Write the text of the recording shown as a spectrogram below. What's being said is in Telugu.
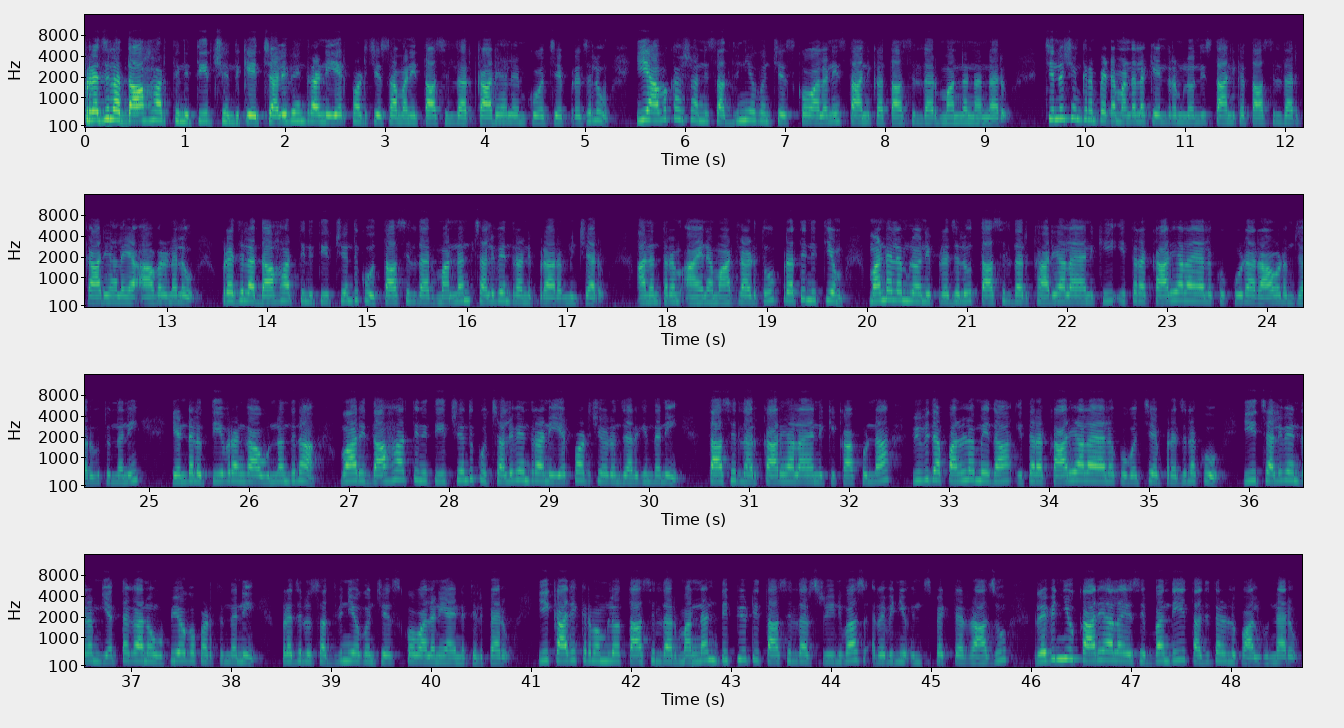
ప్రజల దాహార్తిని తీర్చేందుకే చలివేంద్రాన్ని ఏర్పాటు చేశామని తహసీల్దార్ కార్యాలయంకు వచ్చే ప్రజలు ఈ అవకాశాన్ని సద్వినియోగం చేసుకోవాలని స్థానిక తహసీల్దార్ మన్నన్ అన్నారు. చిన్నశంకరంపేట మండల కేంద్రంలోని స్థానిక తహసీల్దార్ కార్యాలయ ఆవరణలో ప్రజల దాహార్తిని తీర్చేందుకు తహసీల్దార్ మన్నన్ చలివేంద్రాన్ని ప్రారంభించారు. అనంతరం ఆయన మాట్లాడుతూ ప్రతినిత్యం మండలంలోని ప్రజలు తహసీల్దార్ కార్యాలయానికి ఇతర కార్యాలయాలకు కూడా రావడం జరుగుతుందని ఎండలు తీవ్రంగా ఉన్నందున వారి దాహార్తిని తీర్చేందుకు చలివేంద్రాన్ని ఏర్పాటు చేయడం జరిగిందని తహసీల్దార్ కార్యాలయానికి కాకుండా వివిధ పనుల మీద ఇతర కార్యాలయాలకు వచ్చే ప్రజలకు ఈ చలివేంద్రం ఎంతగానో ఉపయోగపడుతుందని ప్రజలు సద్వినియోగం చేసుకోవాలని ఆయన తెలిపారు. ఈ కార్యక్రమంలో tahsildar Mannan deputy tahsildar Srinivas revenue inspector Raju revenue కార్యాలయ సిబ్బంది తదితరులు పాల్గొన్నారు.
